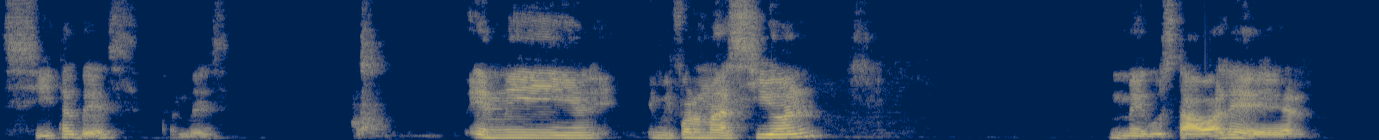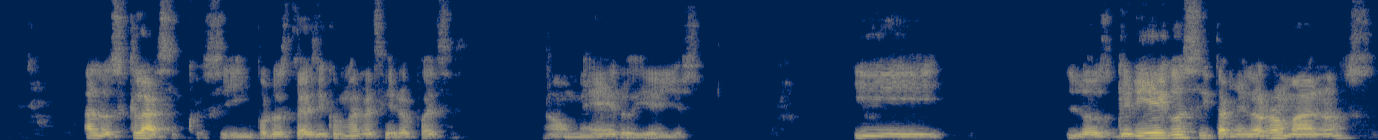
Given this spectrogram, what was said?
sí, tal vez, tal vez. En mi, en mi formación me gustaba leer a los clásicos, y por los clásicos me refiero pues a Homero y ellos. Y los griegos y también los romanos,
